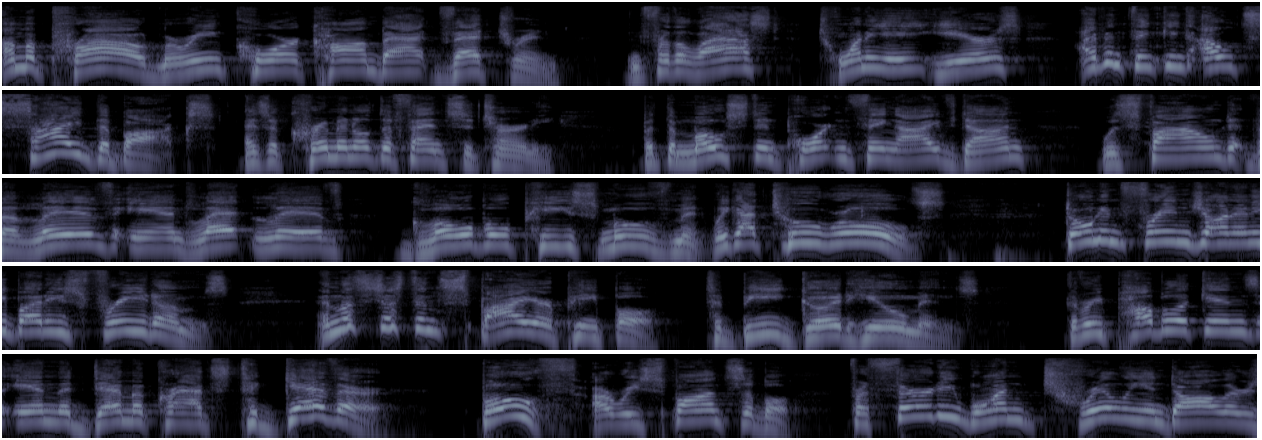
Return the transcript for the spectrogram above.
I'm a proud Marine Corps combat veteran, and for the last 28 years, I've been thinking outside the box as a criminal defense attorney. But the most important thing I've done was found the Live and Let Live global peace movement. We got two rules. Don't infringe on anybody's freedoms. And let's just inspire people to be good humans. The Republicans and the Democrats together both are responsible for $31 trillion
